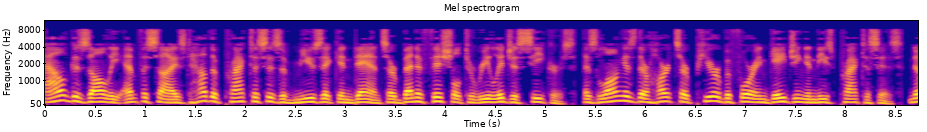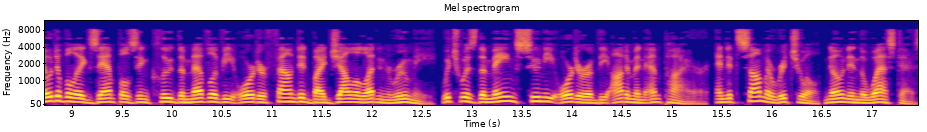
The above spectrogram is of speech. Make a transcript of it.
Al-Ghazali emphasized how the practices of music and dance are beneficial to religious seekers, as long as their hearts are pure before engaging in these practices. Notable examples include the Mevlevi order founded by Jalaluddin Rumi, which was the main Sunni order of the Ottoman Empire, and its Sama ritual known in the West as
